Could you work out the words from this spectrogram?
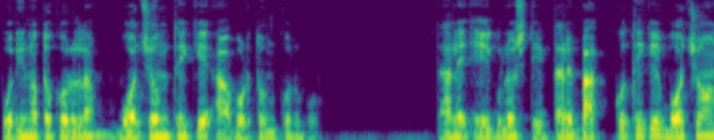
পরিণত করলাম। বচন থেকে আবর্তন করব। তাহলে এগুলো স্টেপ তাহলে বাক্য থেকে বচন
